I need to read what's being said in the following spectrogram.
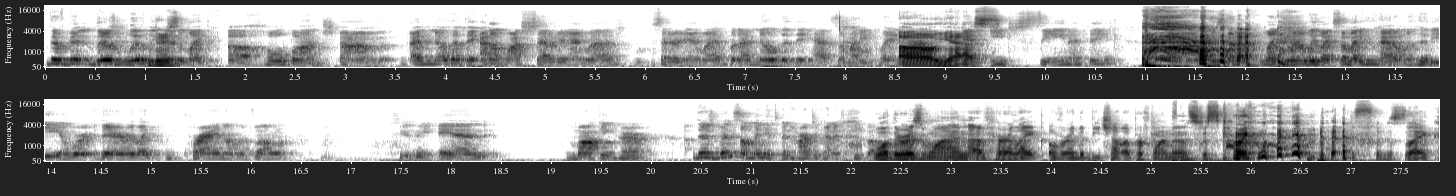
there've been there's literally There's- been like a whole bunch. Um, I know that they I don't watch Saturday Night Live Saturday Night Live, but I know that they had somebody playing. Oh, yes. In each scene, I think. Um, just kind of like literally like somebody who had on a hoodie and were they were like crying on the phone. Excuse me, and mocking her. There's been so many; it's been hard to kind of keep up. Well, with there was one of her like over the Beachella performance, just going like this. I'm just like,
